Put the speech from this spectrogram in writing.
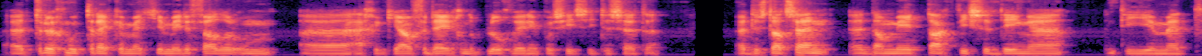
eh, terug moet trekken met je middenvelder om eh, eigenlijk jouw verdedigende ploeg weer in positie te zetten. Eh, dus dat zijn dan meer tactische dingen die je met,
